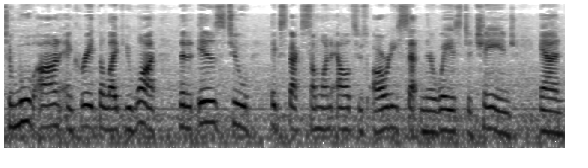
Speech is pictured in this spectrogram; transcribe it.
to move on and create the life you want than it is to expect someone else who's already set in their ways to change and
